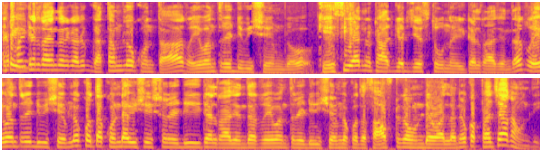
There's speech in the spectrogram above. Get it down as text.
అంటే ఈటెల రాజేందర్ గారు గతంలో కొంత రేవంత్ రెడ్డి విషయంలో కేసీఆర్ను టార్గెట్ చేస్తూ ఉన్న ఈటెల రాజేందర్ రేవంత్ రెడ్డి విషయంలో కొంత కొండ విశ్వేశ్వరరెడ్డి ఈటెల రాజేందర్ రేవంత్ రెడ్డి విషయంలో కొంత సాఫ్ట్గా ఉండేవాళ్ళని ఒక ప్రచారం ఉంది.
